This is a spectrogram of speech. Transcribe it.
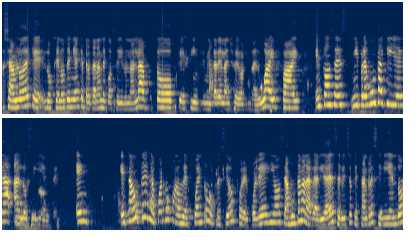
se habló de que los que no tenían que trataran de conseguir una laptop, que si incrementar el ancho de banda del Wi-Fi. Entonces, mi pregunta aquí llega a lo siguiente. ¿Están ustedes de acuerdo con los descuentos ofrecidos por el colegio? ¿Se ajustan a la realidad del servicio que están recibiendo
